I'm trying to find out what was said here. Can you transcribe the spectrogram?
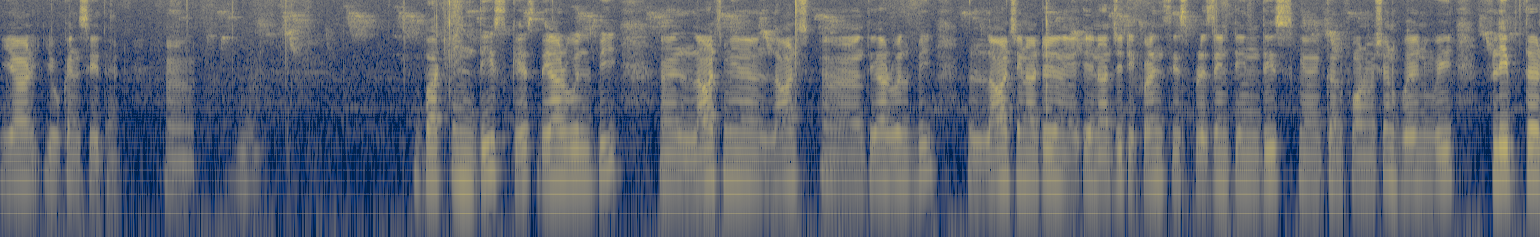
here you can see that. Uh, but in this case there will be large large uh, there will be large energy energy difference is present in this uh, conformation when we flip the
